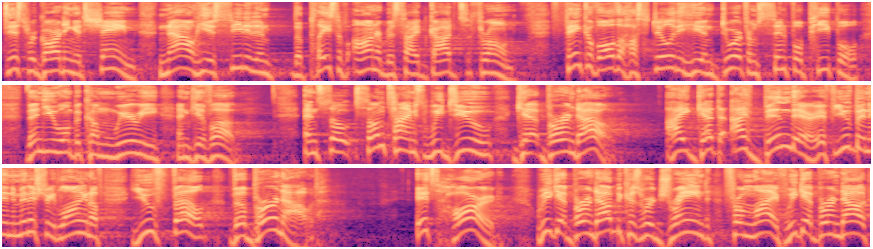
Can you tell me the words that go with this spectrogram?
disregarding its shame. Now he is seated in the place of honor beside God's throne. Think of all the hostility he endured from sinful people. Then you won't become weary and give up. And so sometimes we do get burned out. I get that. I've been there. If you've been in ministry long enough, you've felt the burnout. It's hard. We get burned out because we're drained from life. We get burned out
